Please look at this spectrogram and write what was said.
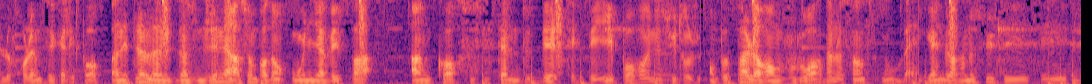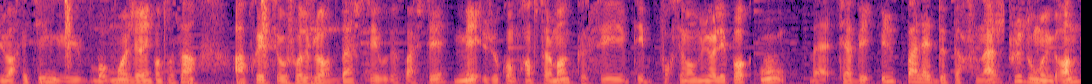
le problème c'est qu'à l'époque, on était dans, une génération pardon, où il n'y avait pas encore ce système de DLC payé pour avoir une suite au jeu. On peut pas leur en vouloir dans le sens où ben, ils gagnent de l'argent dessus, c'est du marketing. Bon, moi j'ai rien contre ça. Après, c'est au choix du joueur d'acheter ou de pas acheter, mais je comprends totalement que c'était forcément mieux à l'époque où ben, tu avais une palette de personnages plus ou moins grande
